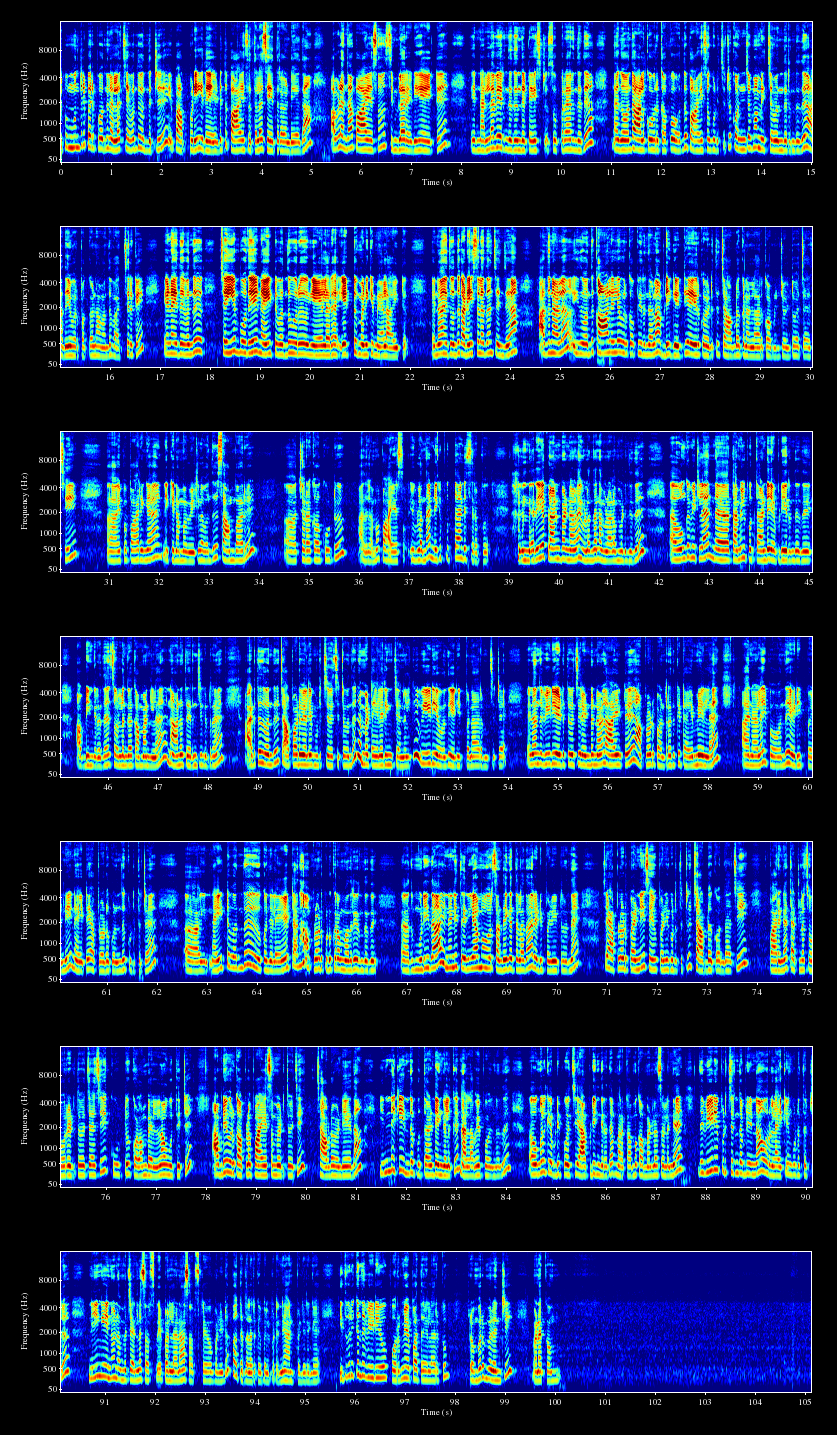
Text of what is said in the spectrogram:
இப்போ முந்திரி பருப்பு வந்து நல்லா செவந்து வந்துட்டு இப்போ அப்படியே இதை எடுத்து பாயசத்தில் சேர்த்துற வேண்டியது தான் அவ்வளோதான் பாயசம் சிம்பிளாக ரெடி ஆகிட்டு இது நல்லாவே இருந்தது இந்த டேஸ்ட்டு சூப்பராக இருந்தது. நாங்கள் வந்து ஆளுக்கு ஒரு கப்பு வந்து பாயசம் குடிச்சிட்டு கொஞ்சமாக மிச்சம் வந்திருந்தது. அதையும் ஒரு பக்கம் நான் வந்து வச்சுருக்கேன். ஏன்னா இது வந்து செய்யும் போதே நைட்டு வந்து ஒரு ஏழரை எட்டு மணிக்கு மேலே ஆயிட்டு. ஏன்னா இது வந்து கடைசியில் தான் செஞ்சேன். அதனால இது வந்து காலையிலே ஒரு கப்பு இருந்தாலும் அப்படியே கெட்டியாக இருக்கும். எடுத்து சாப்பிடக்கு நல்லாயிருக்கும் அப்படின்னு சொல்லிட்டு வச்சாச்சு. இப்போ பாருங்கள் இன்றைக்கி நம்ம வீட்டில் வந்து சாம்பார் சுரக்காய் கூட்டு அது இல்லாமல் பாயசம். இவ்வளோ தான் இன்றைக்கி புத்தாண்டு சிறப்பு. நிறைய பிளான் பண்ணாலும் இவ்வளோ தான் நம்மளால் முடிஞ்சது. உங்கள் வீட்டில் இந்த தமிழ் புத்தாண்டு எப்படி இருந்தது அப்படிங்கிறத சொல்லுங்கள் கமெண்டில். நானும் தெரிஞ்சுக்கிட்டுறேன் அடுத்தது வந்து சாப்பாடு வேலையை முடித்து வச்சுட்டு வந்து நம்ம டெய்லரிங் சேனலுக்கு வீடியோ வந்து எடிட் பண்ண ஆரம்பிச்சிட்டேன். ஏன்னா அந்த வீடியோ எடுத்து வச்சு ரெண்டு நாள் ஆகிட்டு அப்லோடு பண்ணுறதுக்கு டைமே இல்லை. அதனால் இப்போ வந்து எடிட் பண்ணி நைட்டே அப்லோடு கொண்டு கொடுத்துட்டேன். நைட்டு வந்து கொஞ்சம் லேட்டாக தான் அப்லோடு கொடுக்குற மாதிரி இருந்தது. அது முடியுதா என்னன்னு தெரியாமல் ஒரு சந்தேகத்தில் தான் ரெடி பண்ணிகிட்டு இருந்தேன். சரி அப்லோடு பண்ணி சேவ் பண்ணி கொடுத்துட்டு சாப்பிடக்கு வந்தாச்சு. பாருங்கள் தட்டில் சோறு எடுத்து வச்சாச்சு. கூட்டு குழம்பு எல்லாம் ஊற்றிட்டு அப்படியே ஒரு கப்பில் பாயசமும் எடுத்து வச்சு சாப்பிட வேண்டியது தான் இன்றைக்கி இந்த புத்தாண்டு எங்களுக்கு நல்லாவே போயிருந்தது உங்களுக்கு எப்படி போச்சு அப்படிங்கிறத மறக்காமல் கமெண்டில் சொல்லுங்கள் இந்த வீடியோ பிடிச்சிருந்து அப்படின்னா ஒரு லைக்கையும் கொடுத்துட்டு நீங்கள் இன்னும் நம்ம சேனலை சப்ஸ்கிரைப் பண்ணலன்னா சப்ஸ்கிரைபும் பண்ணிவிட்டு பக்கத்தில் இருக்க பெல் பட்டனே ஆன் பண்ணிடுங்க இது வரைக்கும் இந்த வீடியோ பொறுமையாக பார்த்த எல்லாருக்கும் ரொம்ப ரொம்ப நன்றி. வணக்கம்.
